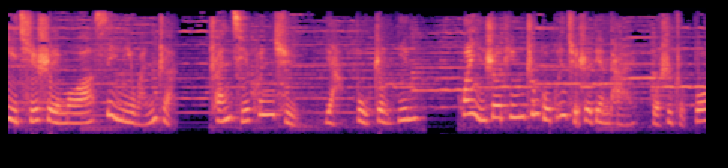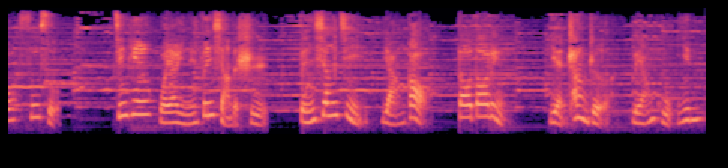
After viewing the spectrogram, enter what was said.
一曲水磨细腻婉转，传奇昆曲雅步正音。欢迎收听中国昆曲社电台，我是主播苏苏。今天我要与您分享的是《焚香记》杨告叨叨令，演唱者梁谷音。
